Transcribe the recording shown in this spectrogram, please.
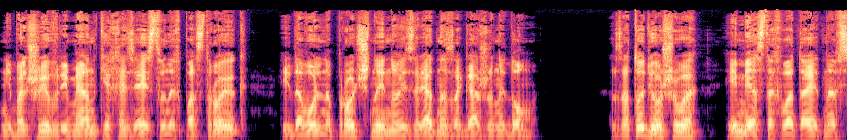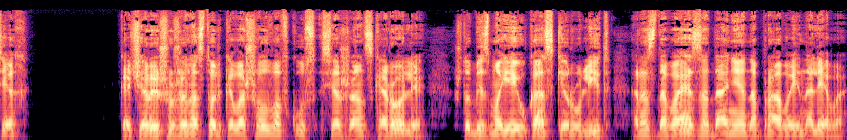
небольшие времянки хозяйственных построек и довольно прочный, но изрядно загаженный дом. Зато дешево и места хватает на всех. Кочерыш уже настолько вошел во вкус сержантской роли, что без моей указки рулит, раздавая задания направо и налево.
